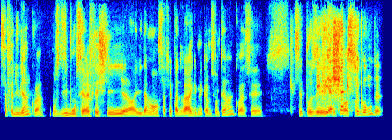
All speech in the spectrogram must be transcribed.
ça fait du bien, quoi. On se dit, bon, c'est réfléchi, alors évidemment, ça fait pas de vagues, mais comme sur le terrain, quoi. C'est, c'est posé. Et puis à chaque seconde,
